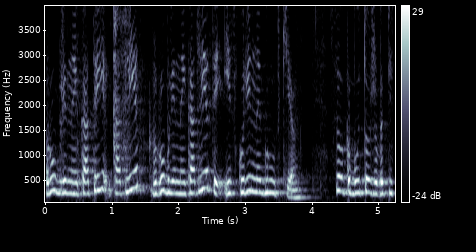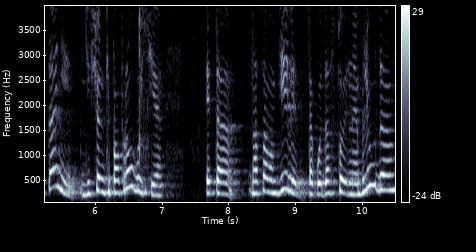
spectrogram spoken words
рубленые, котлет, рубленые котлеты из куриной грудки. Ссылка будет тоже в описании. Девчонки, попробуйте. Это на самом деле такое достойное блюдо.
